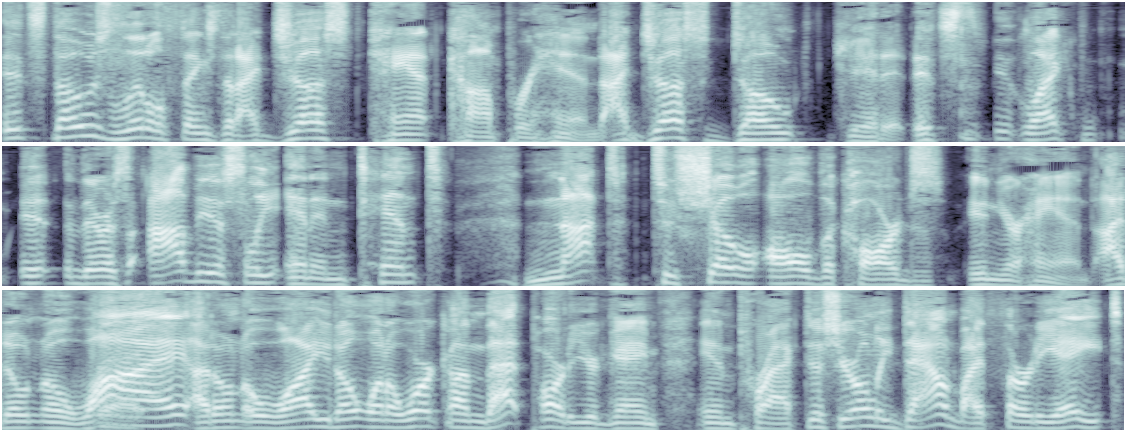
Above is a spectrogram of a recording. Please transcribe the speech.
it's those little things that I just can't comprehend. I just don't get it. It's like it, there's obviously an intent not to show all the cards in your hand. I don't know why. I don't know why you don't want to work on that part of your game in practice. You're only down by 38.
